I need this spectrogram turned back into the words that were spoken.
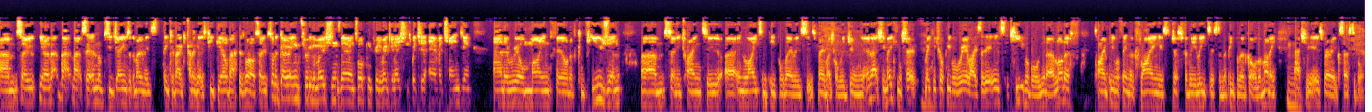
Um, so you know that that that's it. And obviously, James at the moment is thinking about trying to get his PPL back as well. So sort of going through the motions there and talking through the regulations, which are ever changing, and a real minefield of confusion um, certainly trying to uh, enlighten people there is, is very much what we're doing, and actually making sure yeah. making sure people realise that it is achievable. You know, a lot of time people think that flying is just for the elitists and the people that have got all the money. Mm. Actually, it is very accessible.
